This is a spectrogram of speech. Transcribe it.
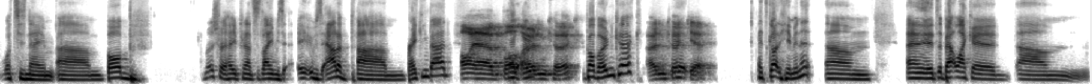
what's his name? Um, Bob. I'm not sure how you pronounce his name. He's, it was out of um, Breaking Bad. Oh yeah, Bob. Odenkirk. Bob Odenkirk. Odenkirk, yeah. It's got him in it. Um, and it's about like a um,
